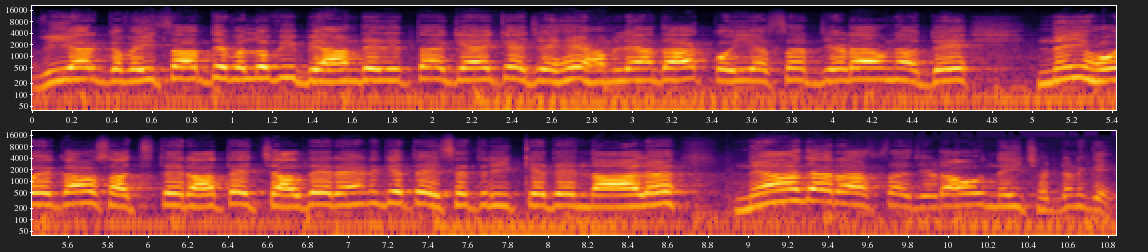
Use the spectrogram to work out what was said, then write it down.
ਵੀ ਆਰ ਗਵਈ ਸਾਹਿਬ ਦੇ ਵੱਲੋਂ ਵੀ ਬਿਆਨ ਦੇ ਦਿੱਤਾ ਗਿਆ ਹੈ ਕਿ ਅਜਿਹੇ ਹਮਲਿਆਂ ਦਾ ਕੋਈ ਅਸਰ ਜਿਹੜਾ ਉਹਨਾਂ ਦੇ ਨਹੀਂ ਹੋਏਗਾ, ਉਹ ਸੱਚ ਤੇ ਰਾਹ ਤੇ ਚੱਲਦੇ ਰਹਿਣਗੇ ਤੇ ਇਸੇ ਤਰੀਕੇ ਦੇ ਨਾਲ ਨਿਆਂ ਦਾ ਰਸਤਾ ਜਿਹੜਾ ਉਹ ਨਹੀਂ ਛੱਡਣਗੇ।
